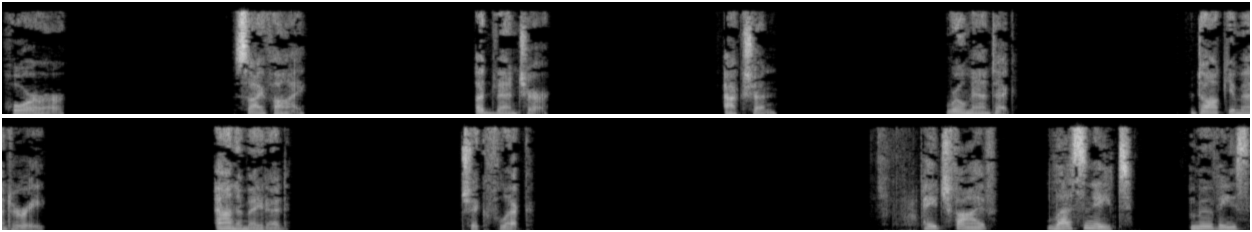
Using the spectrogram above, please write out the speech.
Horror. Sci-fi. Adventure. Action. Romantic. Documentary. Animated. Chick flick. Page 5. Lesson 8. Movies.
